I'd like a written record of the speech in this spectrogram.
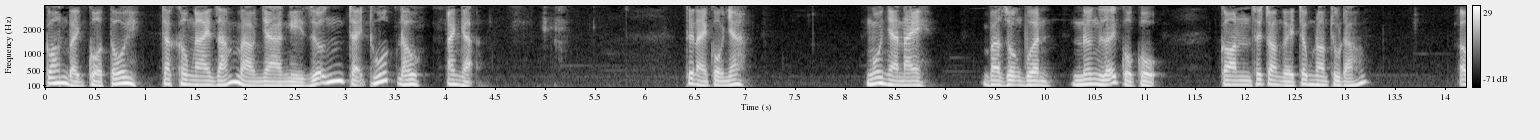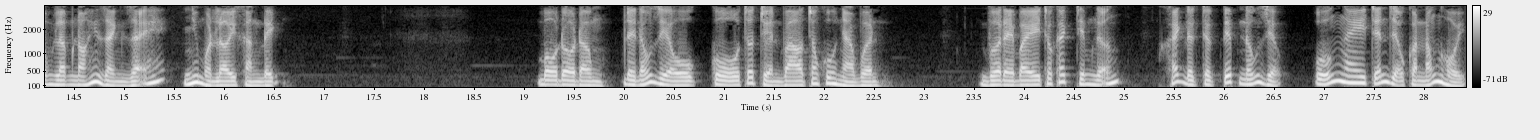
Con bệnh của tôi chắc không ai dám vào nhà nghỉ dưỡng chạy thuốc đâu, anh ạ. Thế này cụ nhá, ngôi nhà này và ruộng vườn, nương rẫy của cụ, con sẽ cho người trông nom chu đáo. Ông Lâm nói rành rẽ như một lời khẳng định. Bộ đồ đồng để nấu rượu cụ cho chuyển vào trong khu nhà vườn. Vừa để bày cho khách chiêm ngưỡng, khách được trực tiếp nấu rượu, uống ngay chén rượu còn nóng hổi,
